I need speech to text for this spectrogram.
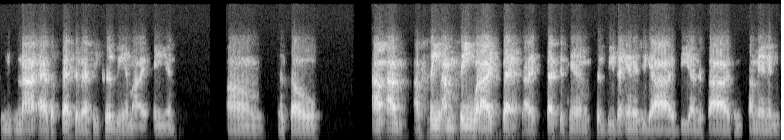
he's not as effective as he could be, in my opinion. Um, and so I, I've seen I'm seeing what I expect. I expected him to be the energy guy, be undersized, and come in and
